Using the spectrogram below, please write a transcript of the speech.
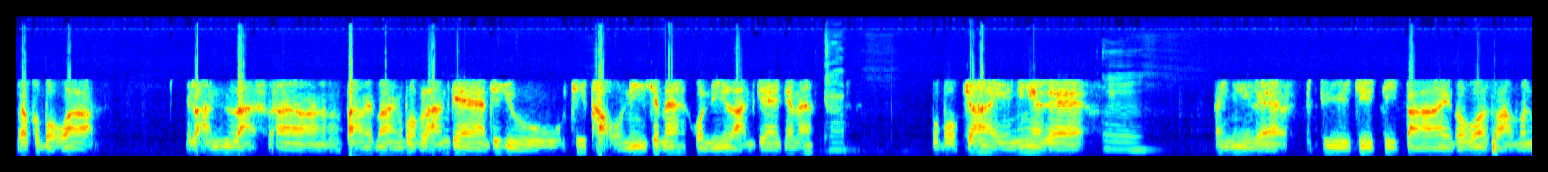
แล้วเขาบอกว่าหลานหลานอ่าป้าแม่บ้านก็บอกหลานแกที่อยู่ที่เผานี่ใช่ไหมคนนี้หลานแกใช่ไหมครับ ก็บอกใช่เนี่ยแหละ อืมไอ้นี่แหละที่ที่ที่ตายเพราะว่าสามวัน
